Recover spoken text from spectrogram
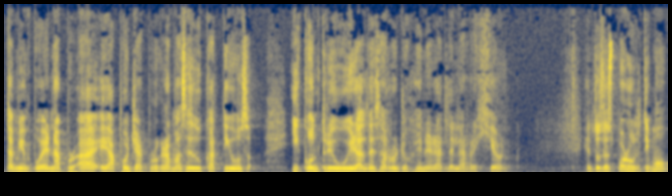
también pueden eh, apoyar programas educativos y contribuir al desarrollo general de la región. Entonces, por último,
